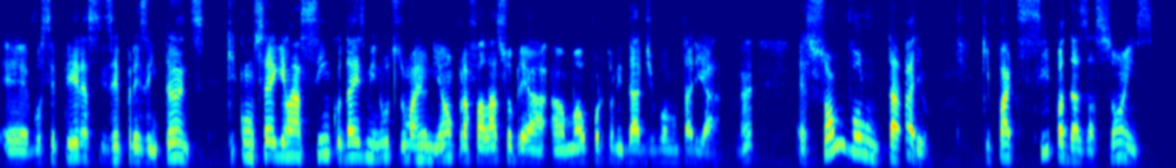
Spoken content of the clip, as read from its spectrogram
é, você ter esses representantes que conseguem lá 5, 10 minutos de uma reunião para falar sobre a, a, uma oportunidade de voluntariado. Né? É só um voluntário que participa das ações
